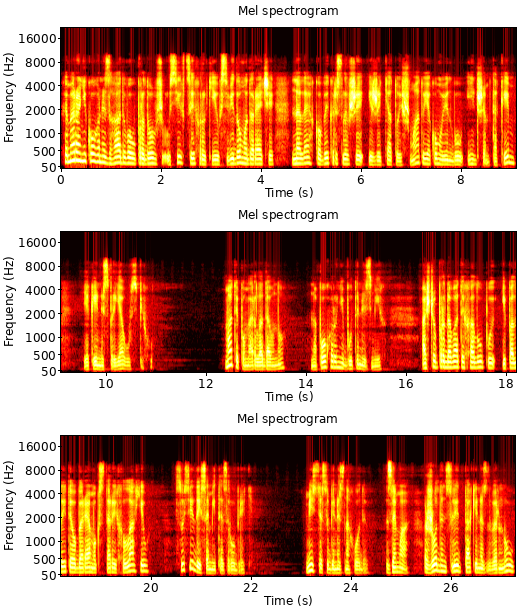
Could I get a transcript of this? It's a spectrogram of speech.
Химера нікого не згадував упродовж усіх цих років, свідомо, до речі, нелегко викресливши із життя той шмат, у якому він був іншим, таким, який не сприяв успіху. Мати померла давно, на похороні бути не зміг. А щоб продавати халупу і палити оберемок старих лахів, сусіди й самі те зроблять. Місця собі не знаходив. Зима, жоден слід так і не звернув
